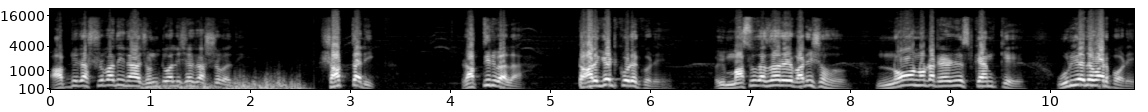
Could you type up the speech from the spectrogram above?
আপনি রাষ্ট্রবাদী না ঝন্টু আলী শেখ রাষ্ট্রবাদী? সাত তারিখ রাত্রিবেলা টার্গেট করে করে ওই মাসুদ আজহারের বাড়িসহ ন নটা টেররিস্ট ক্যাম্পকে উড়িয়ে দেওয়ার পরে,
